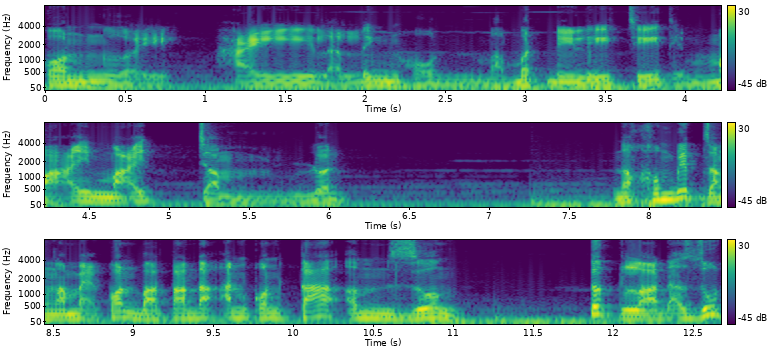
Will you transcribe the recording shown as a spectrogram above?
con người hay là linh hồn mà mất đi lý trí thì mãi mãi trầm luân. Nó không biết rằng là mẹ con bà ta đã ăn con cá âm dương. Tức là đã rút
